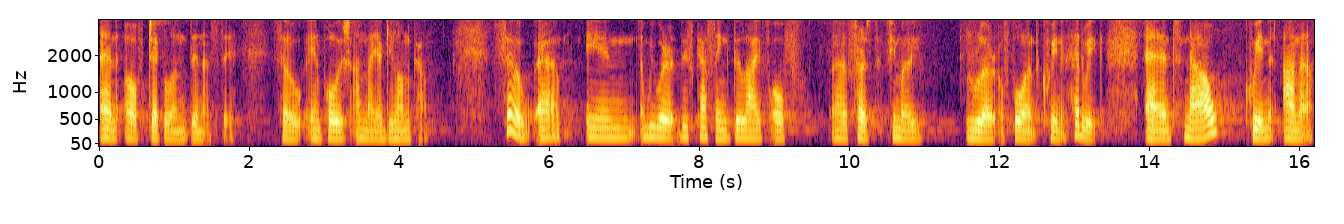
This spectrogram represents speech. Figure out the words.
and of Jagiellon dynasty. So in Polish, Anna Jagiellonka. So um, in, we were discussing the life of uh, first female ruler of Poland, Queen Hedwig, and now Queen Anna.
